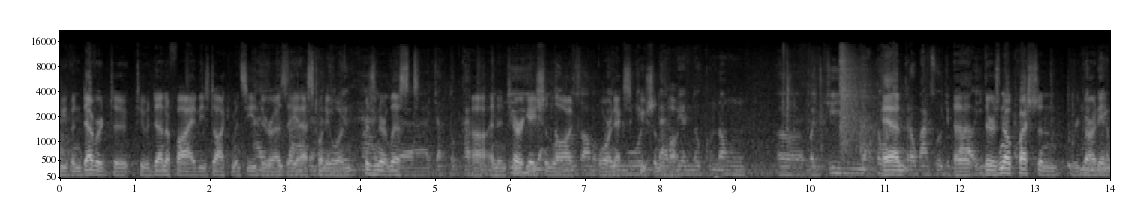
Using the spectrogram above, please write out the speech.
we've endeavored to, to identify these documents either as a S21 prisoner list, uh, an interrogation log, or an execution log. And uh, there's no question regarding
